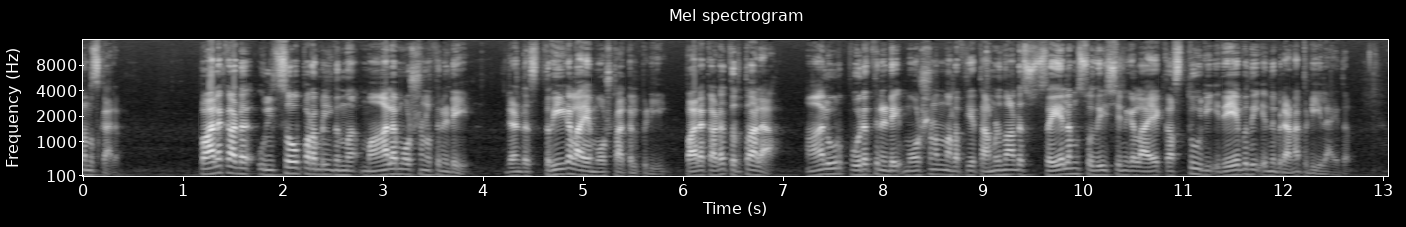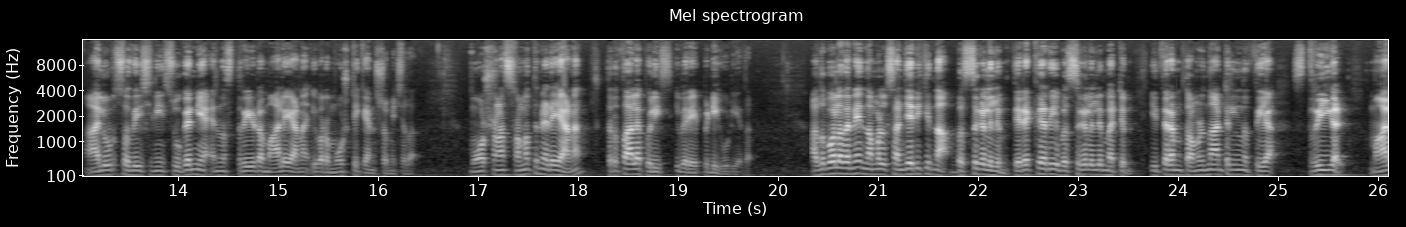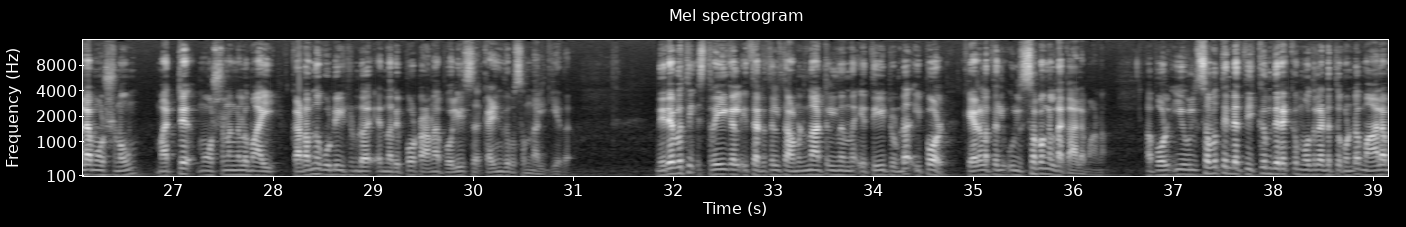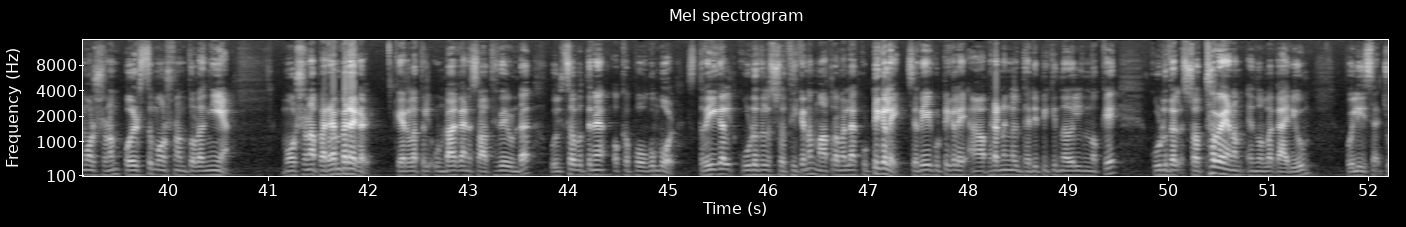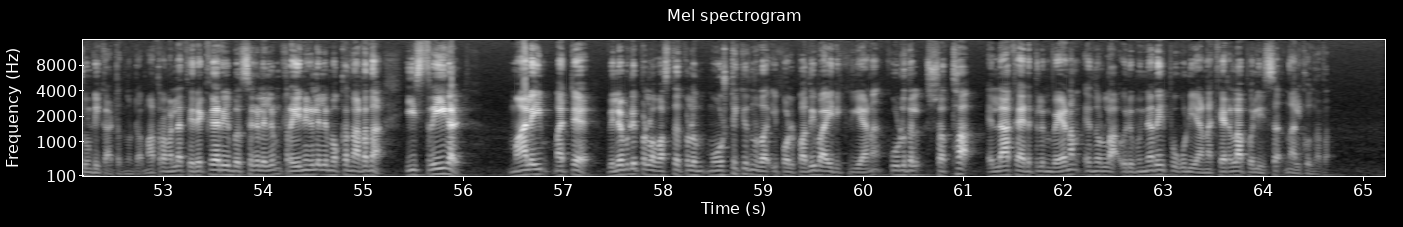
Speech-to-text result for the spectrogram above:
നമസ്കാരം. പാലക്കാട് ഉത്സവപ്പറമ്പിൽ നിന്ന് മാലമോഷണത്തിനിടെ രണ്ട് സ്ത്രീകളായ മോഷ്ടാക്കൾ പിടിയിൽ. പാലക്കാട് തൃത്താല ആലൂർ പൂരത്തിനിടെ മോഷണം നടത്തിയ തമിഴ്നാട് സേലം സ്വദേശിനികളായ കസ്തൂരി രേവതി എന്നിവരാണ് പിടിയിലായത്. ആലൂർ സ്വദേശിനി സുകന്യ എന്ന സ്ത്രീയുടെ മാലയാണ് ഇവർ മോഷ്ടിക്കാൻ ശ്രമിച്ചത്. മോഷണ ശ്രമത്തിനിടെയാണ് തൃത്താല പോലീസ് ഇവരെ പിടികൂടിയത്. അതുപോലെ തന്നെ നമ്മൾ സഞ്ചരിക്കുന്ന ബസ്സുകളിലും തിരക്കേറിയ ബസ്സുകളിലും മറ്റും ഇത്തരം തമിഴ്നാട്ടിൽ നിന്നെത്തിയ സ്ത്രീകൾ മാലമോഷണവും മറ്റ് മോഷണങ്ങളുമായി കടന്നുകൂടിയിട്ടുണ്ട് എന്ന റിപ്പോർട്ടാണ് പോലീസ് കഴിഞ്ഞ ദിവസം നൽകിയത്. നിരവധി സ്ത്രീകൾ ഇത്തരത്തിൽ തമിഴ്നാട്ടിൽ നിന്ന് എത്തിയിട്ടുണ്ട്. ഇപ്പോൾ കേരളത്തിൽ ഉത്സവങ്ങളുടെ കാലമാണ്. അപ്പോൾ ഈ ഉത്സവത്തിന്റെ തിക്കും തിരക്കും മുതലെടുത്തുകൊണ്ട് മാലമോഷണം പേഴ്സ് മോഷണം തുടങ്ങിയ മോഷണ പരമ്പരകൾ കേരളത്തിൽ ഉണ്ടാകാൻ സാധ്യതയുണ്ട്. ഉത്സവത്തിന് ഒക്കെ പോകുമ്പോൾ സ്ത്രീകൾ കൂടുതൽ ശ്രദ്ധിക്കണം. മാത്രമല്ല കുട്ടികളെ ചെറിയ കുട്ടികളെ ആഭരണങ്ങൾ ധരിപ്പിക്കുന്നതിൽ നിന്നൊക്കെ കൂടുതൽ ശ്രദ്ധ വേണം എന്നുള്ള കാര്യവും പോലീസ് ചൂണ്ടിക്കാട്ടുന്നുണ്ട്. മാത്രമല്ല തിരക്കേറിയ ബസ്സുകളിലും ട്രെയിനുകളിലും ഒക്കെ നടന്ന് ഈ സ്ത്രീകൾ മാലയും മറ്റ് വിലപിടിപ്പുള്ള വസ്തുക്കളും മോഷ്ടിക്കുന്നത് ഇപ്പോൾ പതിവായിരിക്കുകയാണ്. കൂടുതൽ ശ്രദ്ധ എല്ലാ കാര്യത്തിലും വേണം എന്നുള്ള ഒരു മുന്നറിയിപ്പ് കൂടിയാണ് കേരള പോലീസ് നൽകുന്നത്.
